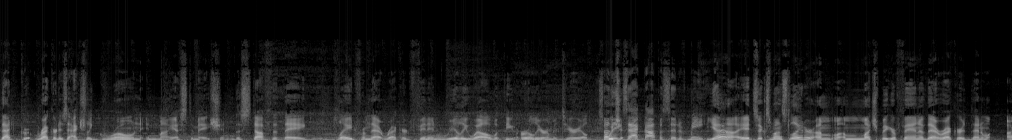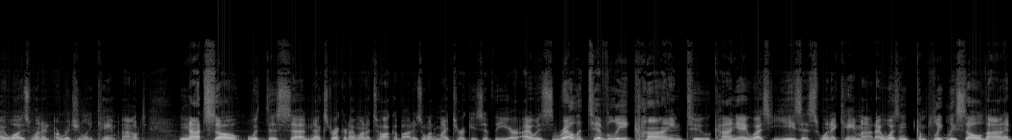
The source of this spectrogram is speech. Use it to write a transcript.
that gr- record has actually grown in my estimation. The stuff that they played from that record fit in really well with the earlier material. So which, the exact opposite of me. yeah, it, six months later, I'm, I'm a much bigger fan of that record than I was when it originally came out. Not so with this uh, next record I want to talk about is one of my turkeys of the year. I was relatively kind to Kanye West Yeezus when it came out. I wasn't completely sold on it,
